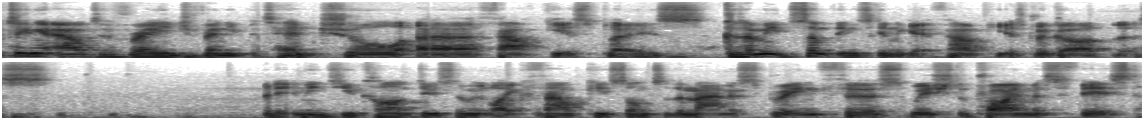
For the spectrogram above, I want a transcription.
putting it out of range of any potential uh, plays. Because, I mean, something's going to get Falcius regardless. But it means you can't do something like Falcius onto the Mana Spring, First Wish the Primus Fist,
